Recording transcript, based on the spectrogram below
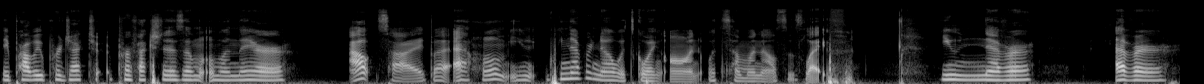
They probably project perfectionism when they're outside, but at home, you we never know what's going on with someone else's life. You never ever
